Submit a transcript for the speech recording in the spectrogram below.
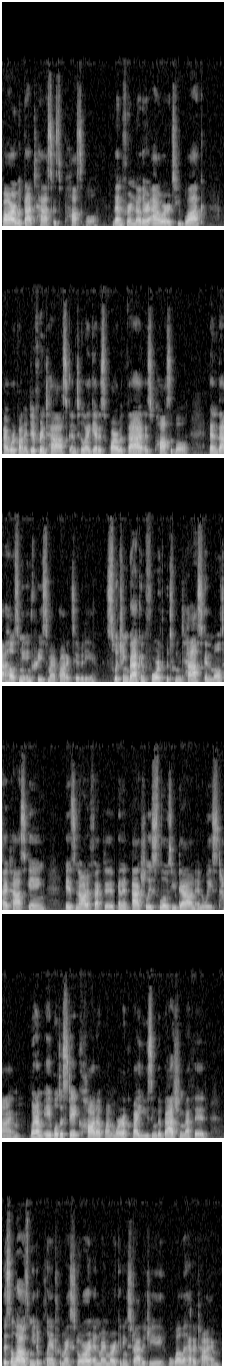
far with that task as possible. Then, for another hour or two block, I work on a different task until I get as far with that as possible, and that helps me increase my productivity. Switching back and forth between task and multitasking is not effective, and it actually slows you down and wastes time. When I'm able to stay caught up on work by using the batching method, this allows me to plan for my store and my marketing strategy well ahead of time.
